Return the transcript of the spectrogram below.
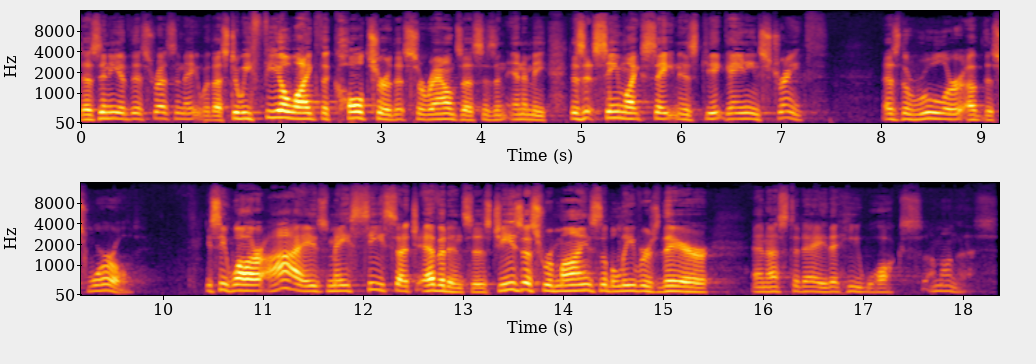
Does any of this resonate with us? Do we feel like the culture that surrounds us is an enemy? Does it seem like Satan is gaining strength as the ruler of this world? You see, while our eyes may see such evidences, Jesus reminds the believers there and us today that he walks among us,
